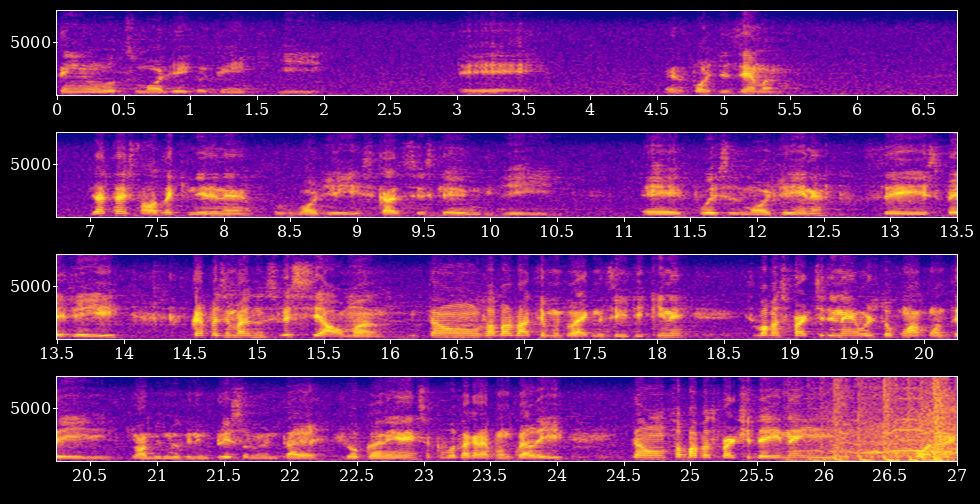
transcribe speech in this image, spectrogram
Tem outros mods aí que eu tenho aqui. É... Como é que eu posso dizer, mano? Já tá instalado aqui nele, né? Os mods aí. Caso vocês querem um vídeo aí é, com esses mods aí, né? Vocês pedem aí quero fazer mais um especial, mano. Então, só para bater muito like nesse vídeo aqui, né? Se for as partidas, né? Hoje tô com uma conta aí de um amigo meu vindo impressora, ele tá jogando aí, né? Só que eu vou estar tá gravando com ela aí. Então, só para as partidas aí, né? E bora, né?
